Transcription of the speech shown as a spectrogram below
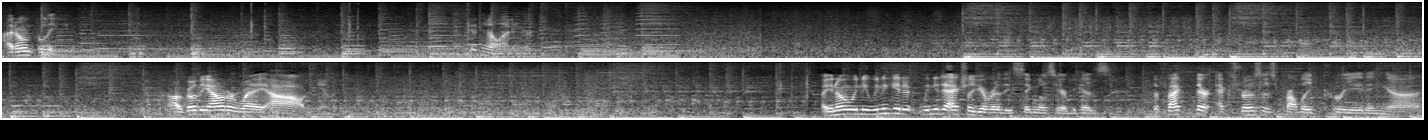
I don't believe you. Get the hell out of here. I'll go the outer way. Oh, damn it. Oh, you know we need? We need to get it, we need to actually get rid of these signals here because the fact that they're extras is probably creating uh,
